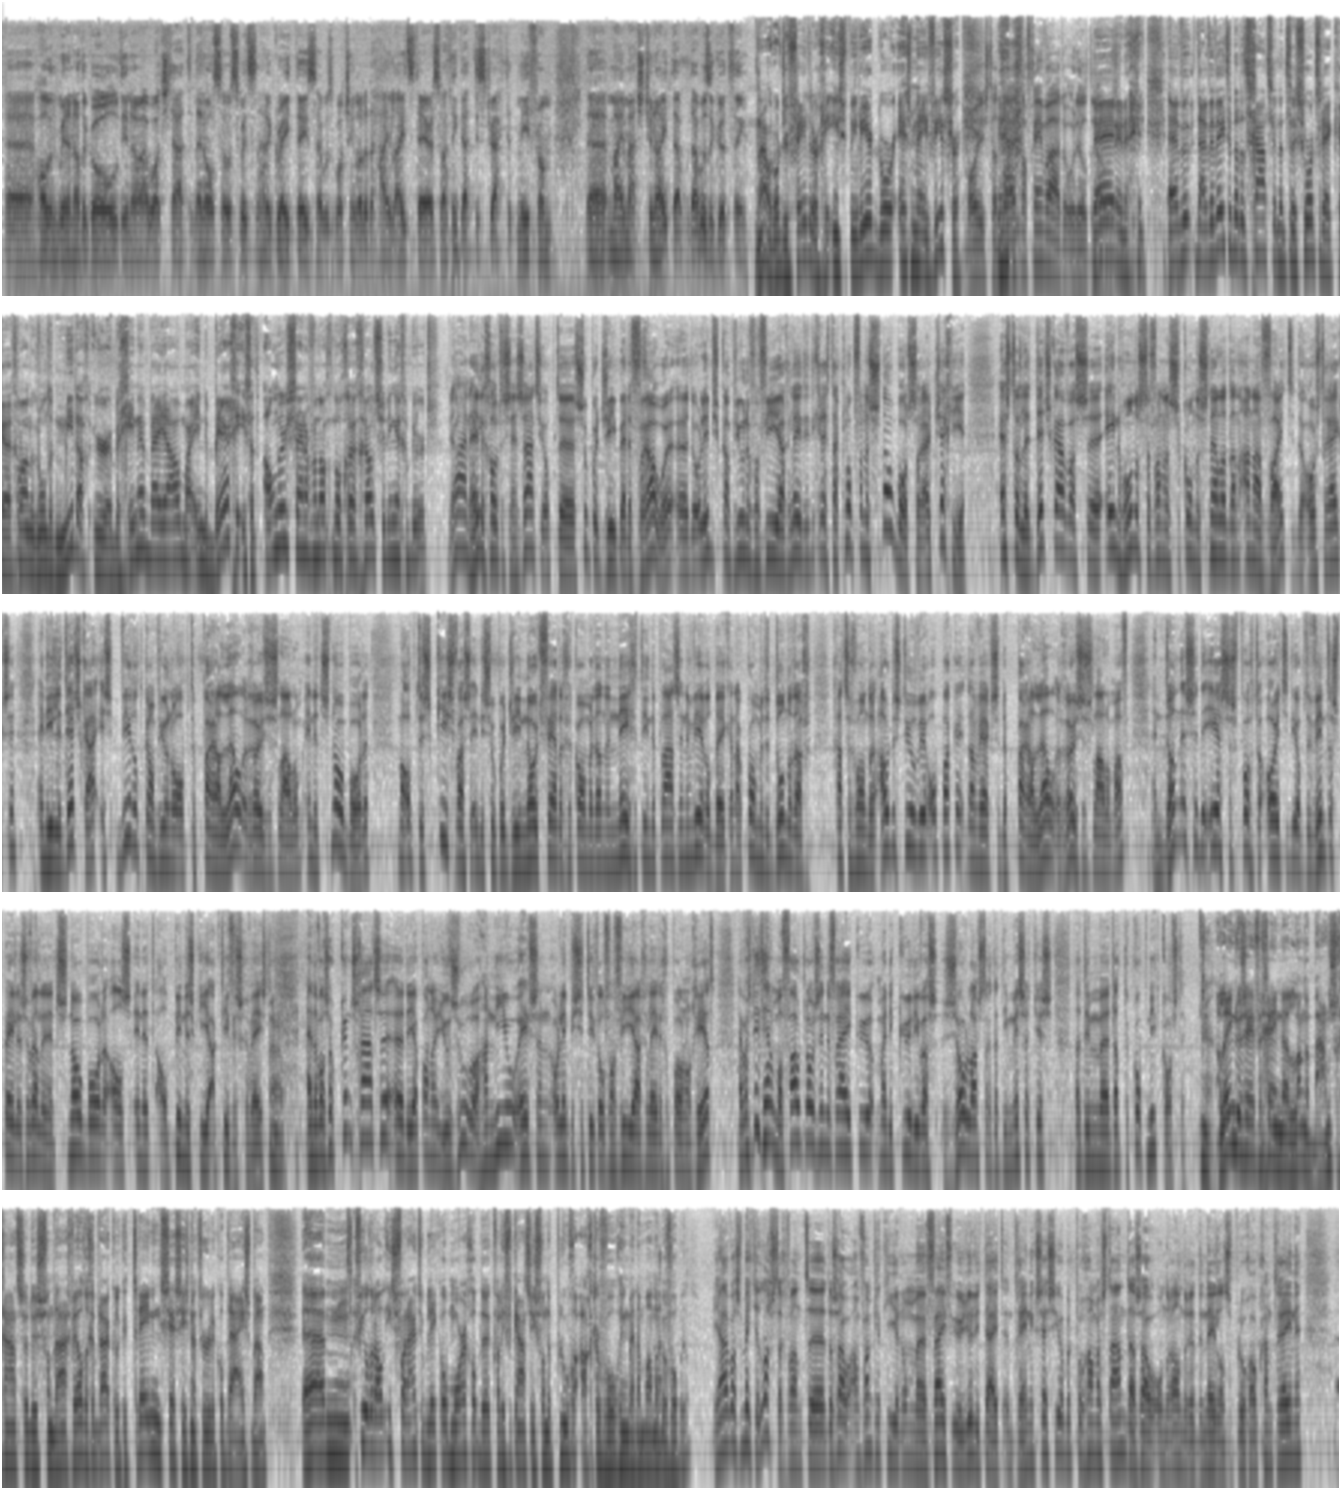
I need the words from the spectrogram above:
uh, Holland win another gold. You know, I watched that, and then also Switzerland had a great day, so I was watching a lot of the highlights there. So I think that distracted me from uh, my match tonight. That that was a good thing. Nou, Roger Federer geïnspireerd door Esmee Visser. Mooi is dat. Ja. Hij gaf geen waardeoordeel trouwens. Nee, nee, nee. Uh, we, nou, we weten dat het schaatsen en het uh, shorttrack uh, gewoon ook rond het middaguur beginnen bij jou. Maar in de bergen is dat anders. Zijn er vanochtend nog uh, grootste dingen gebeurd? Ja, een hele grote sensatie op de Super G bij de vrouwen. de Olympische kampioenen van vier jaar geleden, die kreeg daar klop van een snowboardster uit Tsjechië. Esther Ledecka was uh, 1 honderdste van een seconde sneller dan Anna Veit, de Oostenrijkse. En die Ledecka is wereldkampioen op de parallelreuzenslalom in het snowboarden. Maar op de skis was ze in die Super G nooit verder gekomen dan een 19e plaats in een wereldbeker. Nou, komende donderdag gaat ze gewoon de oude stuur weer oppakken. Dan werkt ze de parallelreuzenslalom af. En dan is ze de eerste sporter ooit die op de winterspelen... zowel in het snowboarden als in het alpine skiën actief is geweest. En er was ook kunstschaatsen. De Japaner Yuzuru Hanyu heeft zijn Olympische titel van vier jaar geleden geprolongeerd. Hij was niet helemaal foutloos in de vrije kuur. Maar die kuur die was zo lastig dat die missertjes dat, hem, dat de kop niet kostte. Ja, alleen dus even geen uh, lange baan schaatsen dus vandaag. Wel de gebruikelijke trainingssessies natuurlijk op de ijsbaan. Um, viel er al iets vooruit te blikken op morgen... op de kwalificaties van de ploegenachtervolging bij de mannen ja. bijvoorbeeld? Ja, dat was een beetje lastig. Want uh, er zou aanvankelijk hier om uh, 5 uur jullie tijd een trainingssessie op het programma staan. Daar zou onder andere de Nederlandse ploeg ook gaan trainen. Uh,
